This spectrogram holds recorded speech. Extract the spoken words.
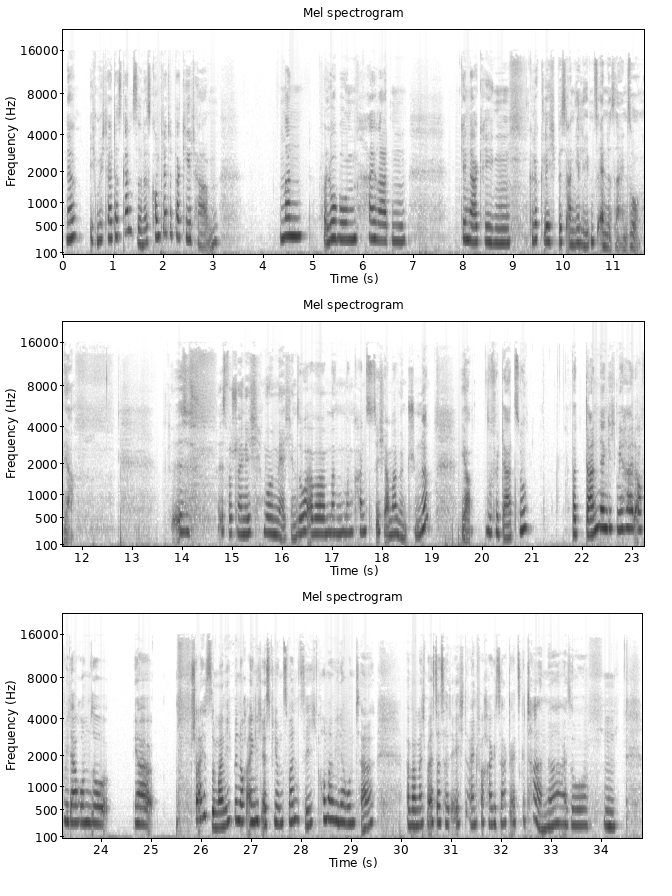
ne? Ich möchte halt das Ganze, das komplette Paket haben. Mann, Verlobung, heiraten, Kinder kriegen, glücklich bis an ihr Lebensende sein. So, ja. Ist, ist wahrscheinlich nur ein Märchen so, aber man, man kann es sich ja mal wünschen, ne? Ja, so viel dazu. Aber dann denke ich mir halt auch wiederum so, ja, scheiße, Mann, ich bin doch eigentlich erst 24, komm mal wieder runter. Aber manchmal ist das halt echt einfacher gesagt als getan, ne? Also, hm.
